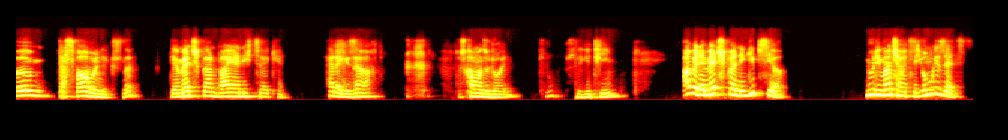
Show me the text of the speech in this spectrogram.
ähm, das war wohl nichts. Ne? Der Matchplan war ja nicht zu erkennen. Hat er gesagt. Das kann man so deuten. Ist legitim. Aber der Matchplan, den gibt es ja. Nur die Mannschaft hat es nicht umgesetzt.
